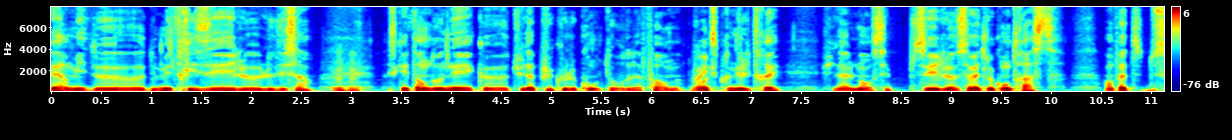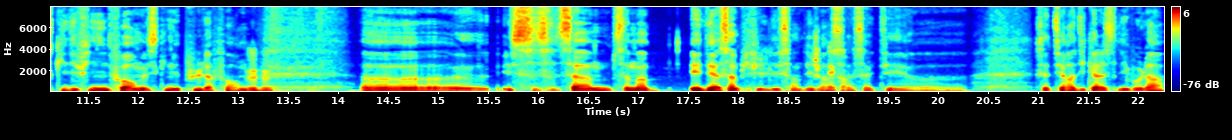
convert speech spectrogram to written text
permis de, de maîtriser le, le dessin, parce qu'étant donné que tu n'as plus que le contour de la forme pour Oui. exprimer le trait, finalement, c'est ça va être le contraste en fait de ce qui définit une forme et ce qui n'est plus la forme. Mhm. Euh, et ça- m'a aidé à simplifier le dessin déjà. Ça, ça a été, euh, a été radical à ce niveau-là.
